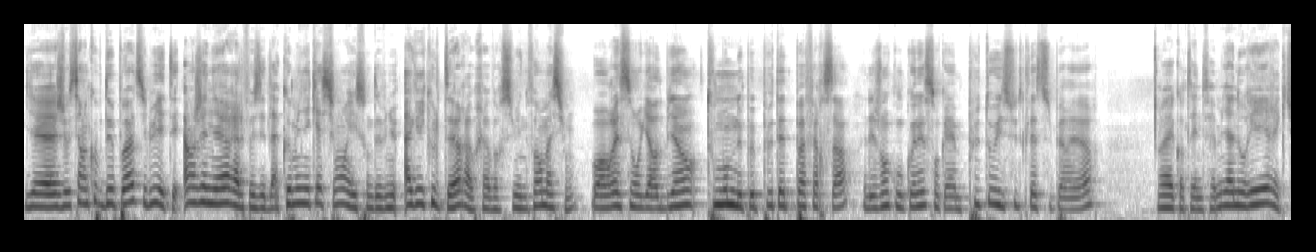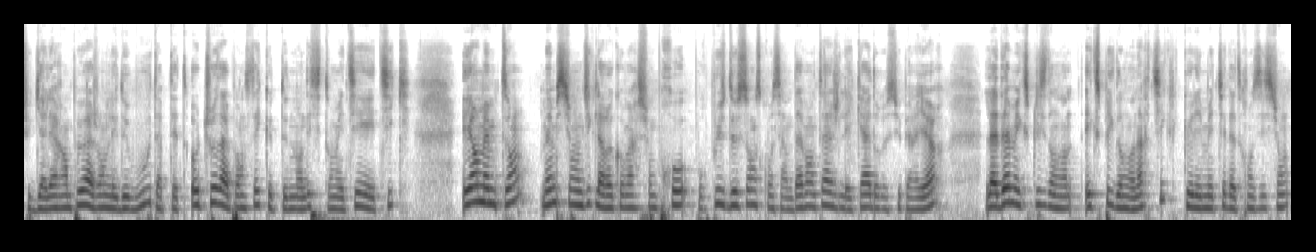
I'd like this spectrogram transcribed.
J'ai aussi un couple de potes, lui était ingénieur, elle faisait de la communication et ils sont devenus agriculteurs après avoir suivi une formation. Bon, en vrai, si on regarde bien, tout le monde ne peut peut-être pas faire ça. Les gens qu'on connaît sont quand même plutôt issus de classe supérieure. Ouais, quand t'as une famille à nourrir et que tu galères un peu à joindre les deux bouts, t'as peut-être autre chose à penser que de te demander si ton métier est éthique. Et en même temps, même si on dit que la reconversion pro pour plus de sens concerne davantage les cadres supérieurs, l'ADEME explique explique dans un article que les métiers de la transition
